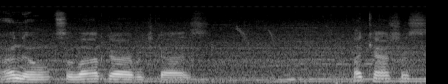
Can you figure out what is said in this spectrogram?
I know, it's a lot of garbage, guys. Hi, Cassius.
